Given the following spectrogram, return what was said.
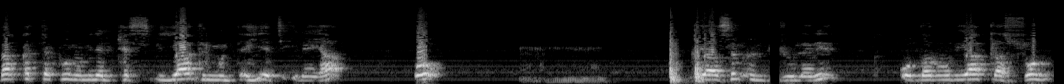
Bel kad tekunu minel kesbiyatil muntehiyeti ileyha kıyasın öncüleri o daruriyatla son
